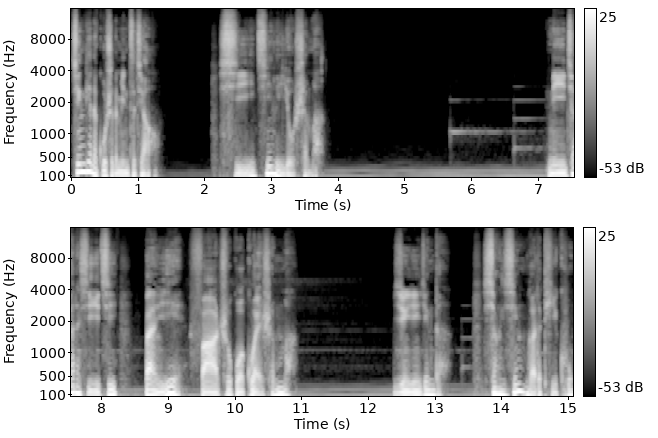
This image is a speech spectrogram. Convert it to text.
今天的故事的名字叫《洗衣机里有什么》。你家的洗衣机半夜发出过怪声吗？嘤嘤嘤的。像婴儿的啼哭，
